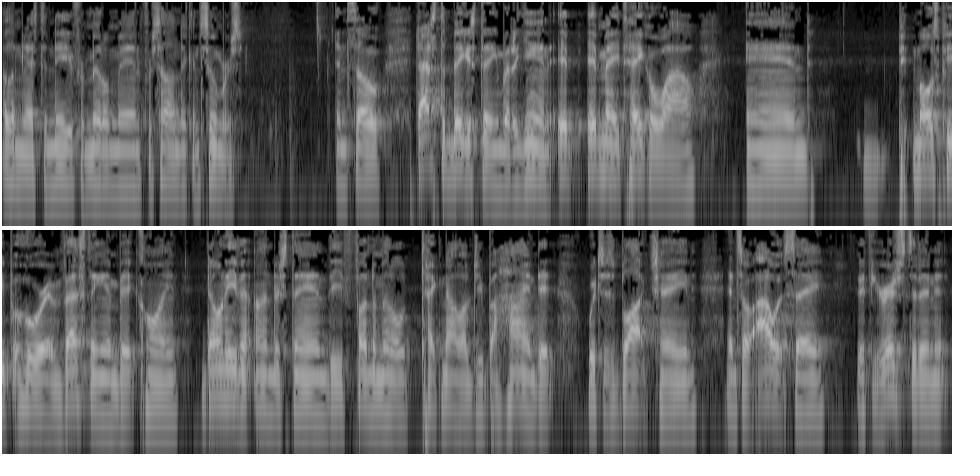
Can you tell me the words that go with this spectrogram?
eliminates the need for middlemen for selling to consumers. And so that's the biggest thing. But again, it, it may take a while and p- most people who are investing in Bitcoin don't even understand the fundamental technology behind it, which is blockchain. And so I would say, if you're interested in it,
